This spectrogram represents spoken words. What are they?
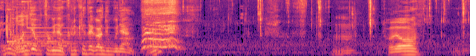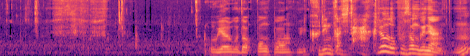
아니 언제부터 그냥 그렇게 돼가지고 그냥 응? 음, 조용. 오열구덕 뽕뽕. 이 그림까지 다 그려놓고선 그냥 응?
